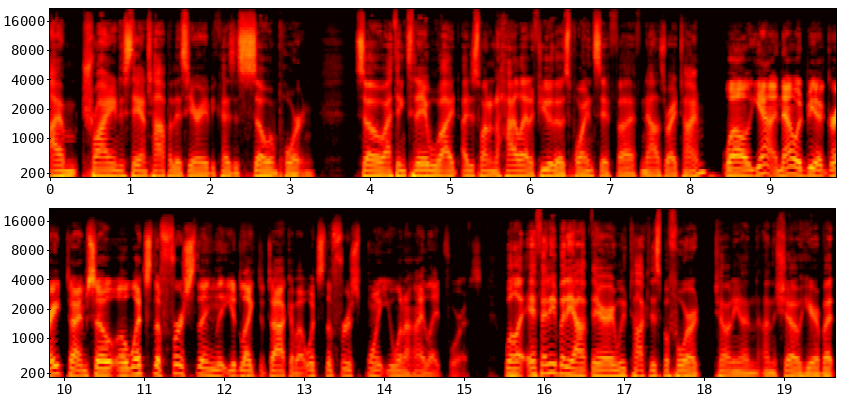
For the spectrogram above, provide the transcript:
I'm trying to stay on top of this area because it's so important. So I think today well, I, I just wanted to highlight a few of those points if, uh, if now's the right time. Well, yeah, now would be a great time. So uh, what's the first thing that you'd like to talk about? What's the first point you want to highlight for us? Well, if anybody out there, and we've talked this before, Tony, on, on the show here, but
